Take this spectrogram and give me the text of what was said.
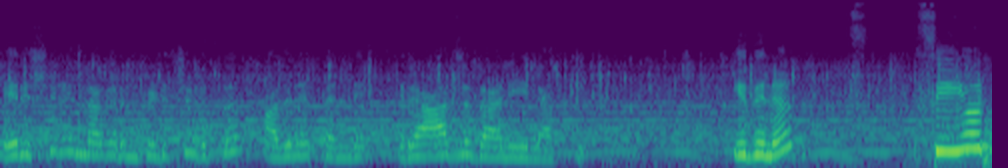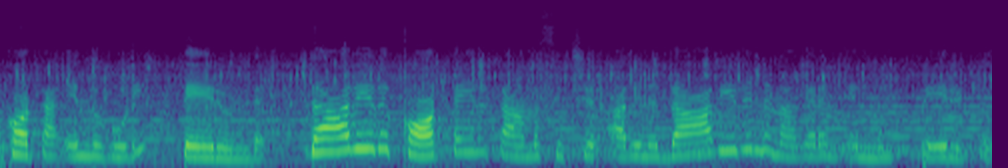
എരുശലേം നഗരം പിടിച്ചെടുത്ത് അതിനെ തന്റെ രാജധാനിയിലാക്കി. ഇതിന് സിയോൻ കോട്ട എന്നുകൂടി പേരുണ്ട്. ദാവീദ് കോട്ടയിൽ താമസിച്ച് അതിന് ദാവീദിന്റെ നഗരം എന്നും പേരിട്ടു.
